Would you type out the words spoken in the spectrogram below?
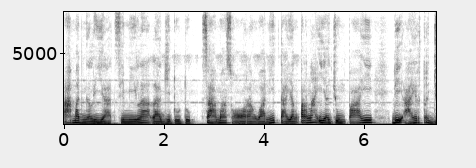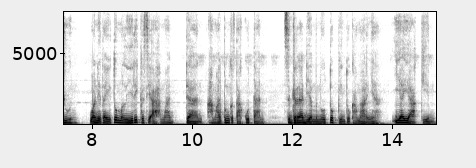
Ahmad ngeliat si Mila lagi duduk sama seorang wanita yang pernah ia jumpai di air terjun. Wanita itu melirik ke si Ahmad dan Ahmad pun ketakutan. Segera dia menutup pintu kamarnya. Ia yakin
